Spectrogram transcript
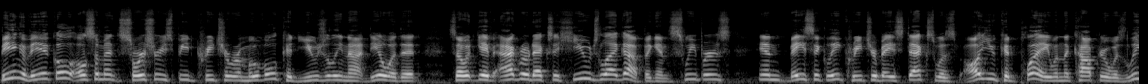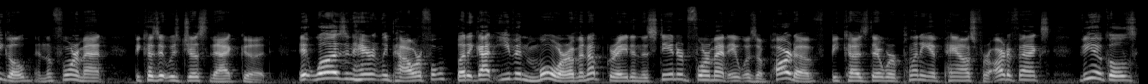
Being a vehicle also meant sorcery speed creature removal could usually not deal with it, so it gave aggro decks a huge leg up against sweepers, and basically, creature based decks was all you could play when the copter was legal in the format because it was just that good. It was inherently powerful, but it got even more of an upgrade in the standard format it was a part of because there were plenty of payoffs for artifacts, vehicles,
